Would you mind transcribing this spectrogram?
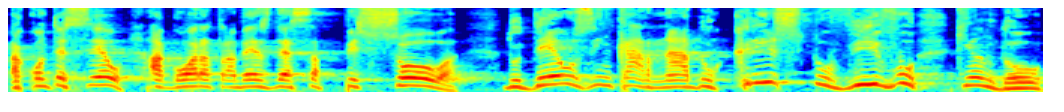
aconteceu, agora através dessa pessoa, do Deus encarnado, Cristo vivo que andou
